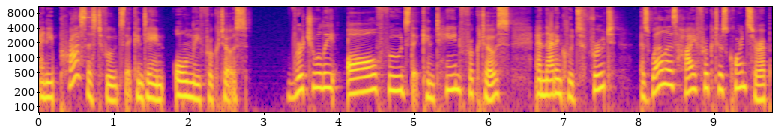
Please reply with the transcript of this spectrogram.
any processed foods that contain only fructose. Virtually all foods that contain fructose, and that includes fruit as well as high fructose corn syrup,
